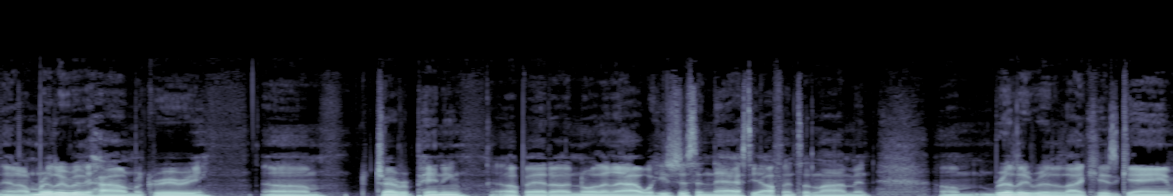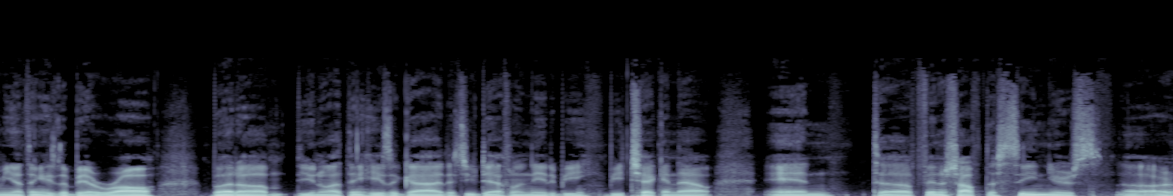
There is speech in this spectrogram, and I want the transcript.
And I'm really, really high on McCreary. Um, Trevor Penning up at uh, Northern Iowa. He's just a nasty offensive lineman. Um, really, really like his game. You know, I think he's a bit raw, but um, you know, I think he's a guy that you definitely need to be be checking out. And to finish off the seniors, uh,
